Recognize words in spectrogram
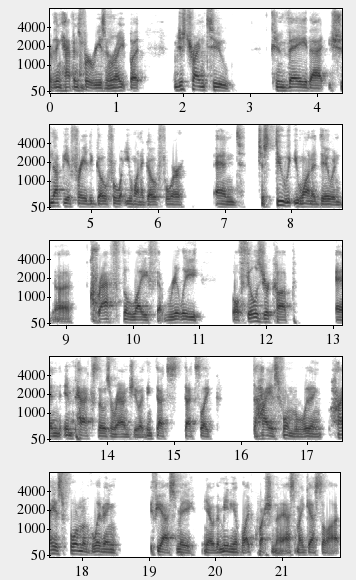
everything happens for a reason, right? But I'm just trying to convey that you should not be afraid to go for what you want to go for and just do what you want to do and uh, craft the life that really both fills your cup and impacts those around you. I think that's that's like the highest form of living, highest form of living, if you ask me. You know, the meaning of life question I ask my guests a lot.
